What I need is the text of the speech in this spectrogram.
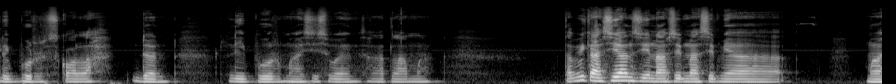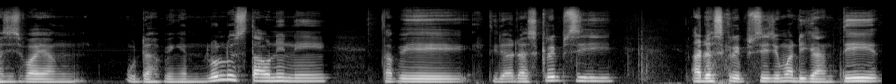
libur sekolah dan libur mahasiswa yang sangat lama. Tapi kasihan sih nasib-nasibnya mahasiswa yang udah pengen lulus tahun ini tapi tidak ada skripsi. Ada skripsi cuma diganti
